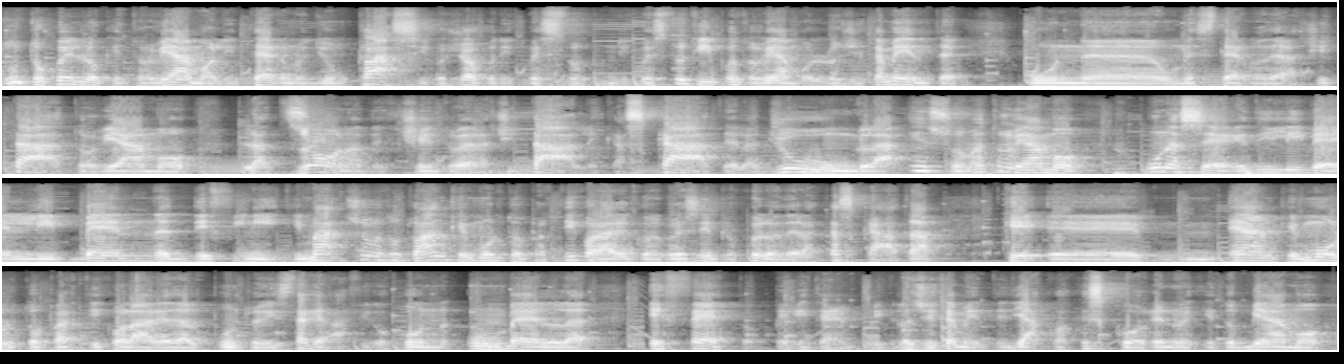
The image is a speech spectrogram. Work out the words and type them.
tutto quello che troviamo all'interno di un classico gioco di questo, di questo tipo, troviamo logicamente un, uh, un esterno della città, troviamo la zona del centro della città, le cascate, la giungla, insomma troviamo una serie di livelli ben definiti ma soprattutto anche molto molto particolari come per esempio quello della cascata che eh, è anche molto particolare dal punto di vista grafico con un bel effetto per i tempi logicamente di acqua che scorre. Noi che dobbiamo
